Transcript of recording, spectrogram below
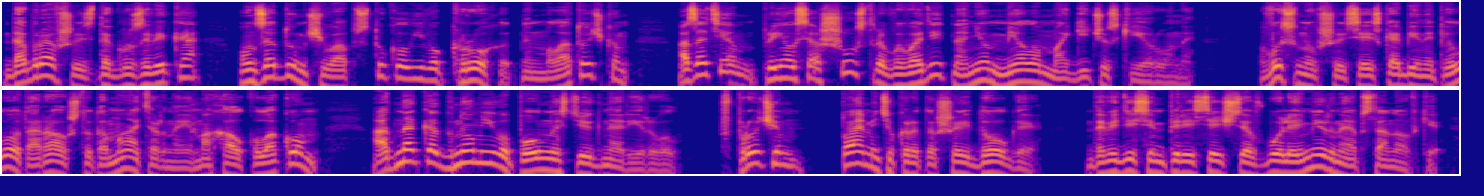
Добравшись до грузовика, он задумчиво обстукал его крохотным молоточком, а затем принялся шустро выводить на нем мелом магические руны. Высунувшийся из кабины пилот орал что-то матерное и махал кулаком, однако гном его полностью игнорировал. Впрочем, память у кротышей долгая. Доведись им пересечься в более мирной обстановке —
